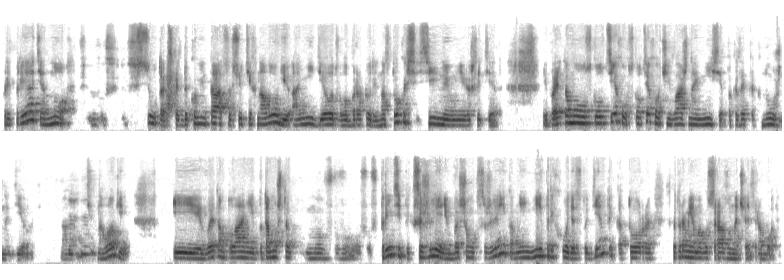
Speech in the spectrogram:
предприятие, но всю, так сказать, документацию, всю технологию они делают в лаборатории. Настолько сильный университет. И поэтому у Сколтеха, у Сколтеха очень важная миссия показать, как нужно делать да, mm-hmm. технологии. И в этом плане, потому что, ну, в, в, в принципе, к сожалению, к большому к сожалению, ко мне не приходят студенты, которые, с которыми я могу сразу начать работать.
